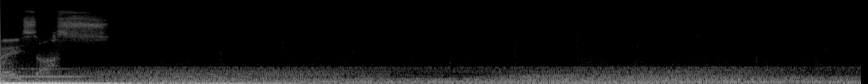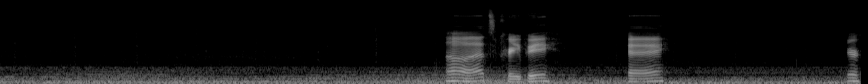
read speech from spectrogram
Face us. Oh, that's creepy. Okay. You're,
